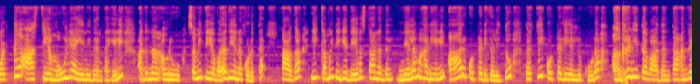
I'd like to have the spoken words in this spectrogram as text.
ಒಟ್ಟು ಆಸ್ತಿಯ ಮೌಲ್ಯ ಏನಿದೆ ಅಂತ ಹೇಳಿ ಅದನ್ನ ಅವರು ಸಮಿತಿಯ ವರದಿಯನ್ನ ಕೊಡುತ್ತೆ. ಆಗ ಈ ಕಮಿಟಿಗೆ ದೇವಸ್ಥಾನದಲ್ಲಿ ನೆಲಮಹಡಿಯಲ್ಲಿ ಆರು ಕೊಠಡಿಗಳಿದ್ದು, ಪ್ರತಿ ಕೊಠಡಿಯಲ್ಲೂ ಕೂಡ ಅಗಣಿತವಾದಂಥ ಅಂದರೆ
